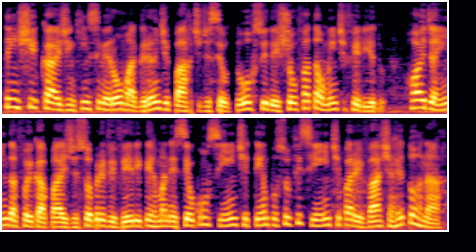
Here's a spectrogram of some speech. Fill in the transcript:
Tenshi Kaijin que incinerou uma grande parte de seu torso e deixou fatalmente ferido, Royd ainda foi capaz de sobreviver e permaneceu consciente tempo suficiente para Ivasha retornar.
